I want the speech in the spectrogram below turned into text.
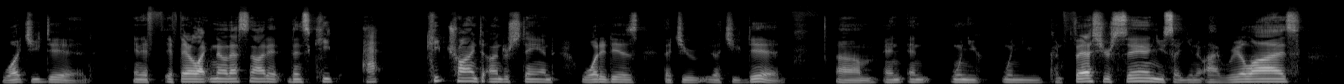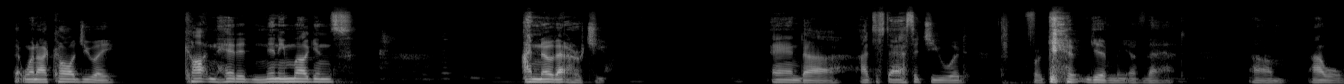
what you did. And if, if they're like, no, that's not it, then keep keep trying to understand what it is that you that you did. Um, and and when you when you confess your sin, you say, you know, I realize that when I called you a cotton-headed ninny muggins, I know that hurt you. And uh, I just ask that you would forgive give me of that. Um, I will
